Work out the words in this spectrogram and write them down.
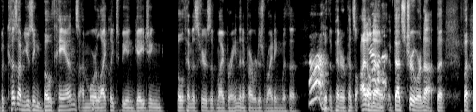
because I'm using both hands, I'm more mm-hmm. likely to be engaging both hemispheres of my brain than if I were just writing with a ah, with a pen or a pencil. I don't yeah. know if that's true or not, but but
